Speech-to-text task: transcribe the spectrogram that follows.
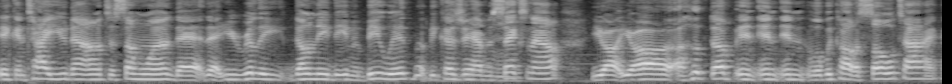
It can tie you down to someone that that you really don't need to even be with, but because you're having sex now, you all you're all uh, hooked up in in in what we call a soul tie,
